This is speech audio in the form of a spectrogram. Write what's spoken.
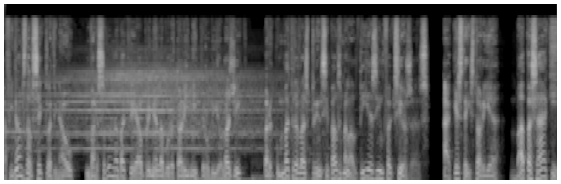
A finals del segle XIX, Barcelona va crear el primer laboratori microbiològic per combatre les principals malalties infeccioses. Aquesta història va passar aquí.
